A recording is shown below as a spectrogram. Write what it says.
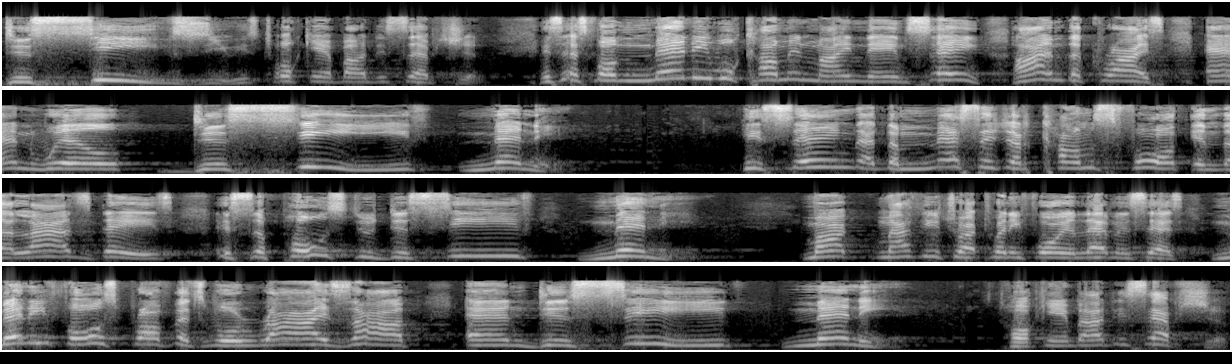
deceives you. He's talking about deception. It says, For many will come in my name, saying, I'm the Christ, and will deceive many. He's saying that the message that comes forth in the last days is supposed to deceive many. Mark, Matthew 24 11 says, Many false prophets will rise up and deceive many. Talking about deception.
